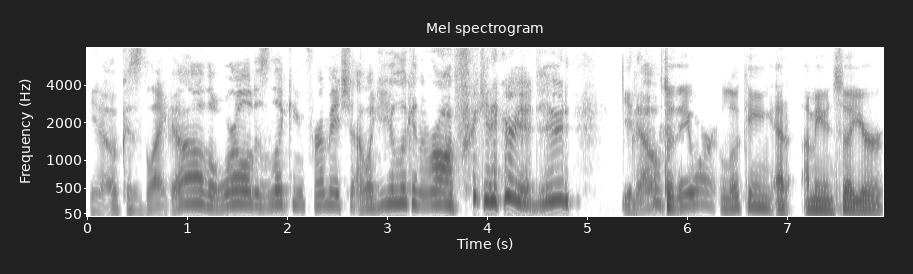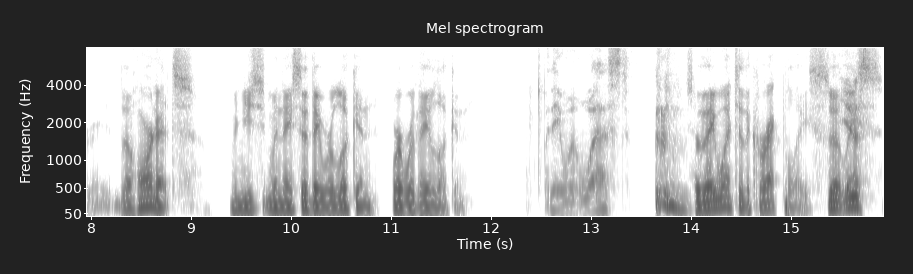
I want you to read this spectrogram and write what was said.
You know, because like, oh, the world is looking for MH. I'm like, you're looking the wrong freaking area, dude. You know. So they weren't looking at. I mean, so you're the Hornets when you when they said they were looking. Where were they looking? They went west. So they went to the correct place. So at Yes. least.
